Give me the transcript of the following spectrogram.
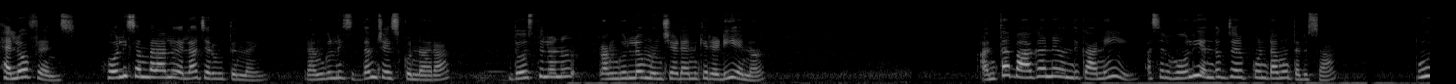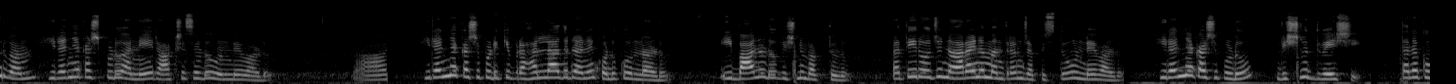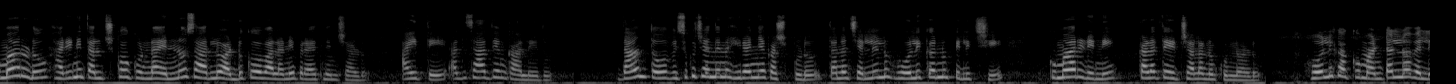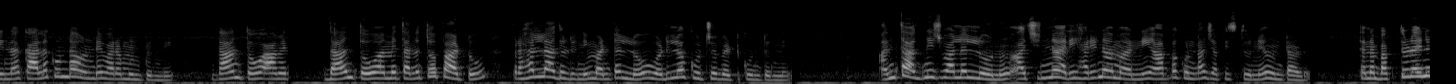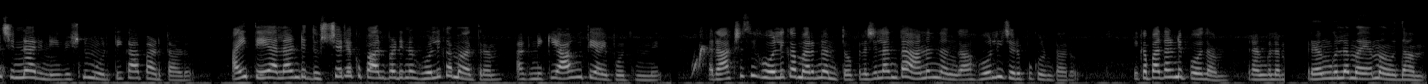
Hello friends Holi సంబరాలు ఎలా జరుగుతున్నాయి? రంగుల్ని సిద్ధం చేసుకున్నారా? దోస్తులను రంగుల్లో ముంచేయడానికి రెడీయేనా అంతా బాగానే ఉంది కానీ అసలు హోలీ ఎందుకు జరుపుకుంటామో తెలుసా? పూర్వం హిరణ్యకశపుడు అనే రాక్షసుడు ఉండేవాడు. హిరణ్యకశపుడికి ప్రహ్లాదుడు అనే కొడుకు ఉన్నాడు. ఈ బాలుడు విష్ణు భక్తుడు. ప్రతిరోజు నారాయణ మంత్రం జపిస్తూ ఉండేవాడు. హిరణ్యకశిపుడు విష్ణు ద్వేషి. తన కుమారుడు హరిని తలుచుకోకుండా ఎన్నోసార్లు అడ్డుకోవాలని ప్రయత్నించాడు. అయితే అది సాధ్యం కాలేదు. దాంతో విసుగు చెందిన హిరణ్యకశపుడు తన చెల్లెలు హోలికను పిలిచి కుమారుడిని కడతీర్చాలనుకున్నాడు. హోలికకు మంటల్లో వెళ్ళిన కాలకుండా ఉండే వరం ఉంటుంది. దాంతో ఆమె దాంతో ఆమె తనతో పాటు ప్రహ్లాదుడిని మంటల్లో ఒడిలో కూర్చోబెట్టుకుంటుంది. అంత అగ్నిజ్వాలల్లోనూ ఆ చిన్నారి హరినామాన్ని ఆపకుండా జపిస్తూనే ఉంటాడు. తన భక్తుడైన చిన్నారిని విష్ణుమూర్తి కాపాడతాడు. అయితే అలాంటి దుశ్చర్యకు పాల్పడిన హోలిక మాత్రం అగ్నికి ఆహుతి అయిపోతుంది. రాక్షసి హోలిక మరణంతో ప్రజలంతా ఆనందంగా హోలీ జరుపుకుంటారు. ఇక పదండి పోదాం. రంగుల రంగులమయం అవుదాం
